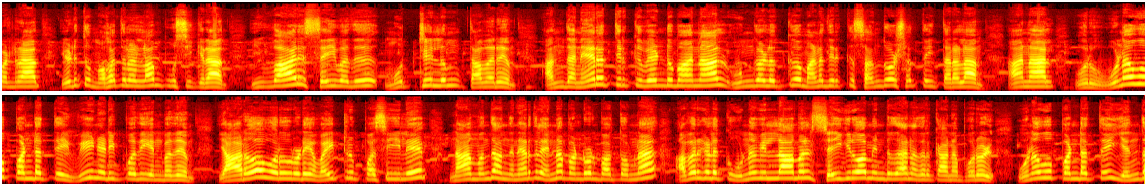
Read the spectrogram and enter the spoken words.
பண்ணுறார் எடுத்து முகத்திலெல்லாம் பூசிக்கிறார் இவ்வாறு செய்வது முற்றிலும் தவறு. அந்த நேரத்திற்கு வேண்டுமானால் உங்களுக்கு மனதிற்கு சந்தோஷத்தை தரலாம். ஆனால் ஒரு உணவு பண்டத்தை வீணடிப்பது என்பது யாரோ ஒருவருடைய வயிற்று பசியிலே நாம் வந்து அந்த நேரத்தில் என்ன பண்றோம்னு பார்த்தோம்னா அவர்களுக்கு உணவில்லாமல் செய்கிறோம் என்றுதான் அதற்கான பொருள். உணவு பண்டத்தை எந்த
